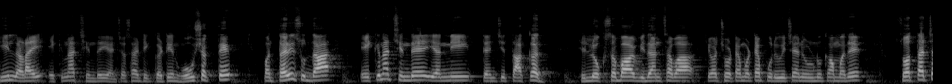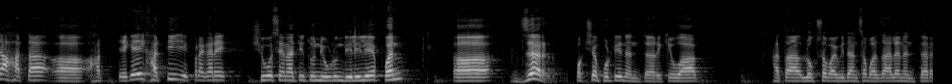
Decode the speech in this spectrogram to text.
ही लढाई एकनाथ शिंदे यांच्यासाठी कठीण होऊ शकते. पण तरीसुद्धा एकनाथ शिंदे यांनी त्यांची ताकद ही लोकसभा विधानसभा किंवा छोट्या मोठ्या पूर्वीच्या निवडणुकामध्ये स्वतःच्या हाता हात एक एक हाती एक प्रकारे शिवसेना तिथून निवडून दिलेली आहे. पण जर पक्षफुटीनंतर किंवा आता लोकसभा विधानसभा झाल्यानंतर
